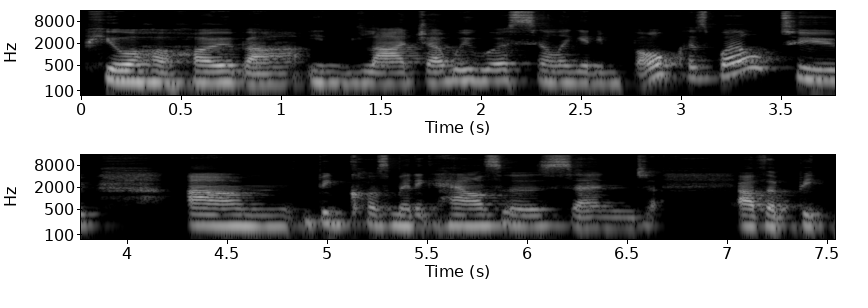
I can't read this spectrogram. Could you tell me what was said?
pure jojoba in larger. We were selling it in bulk as well to um, big cosmetic houses and other big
